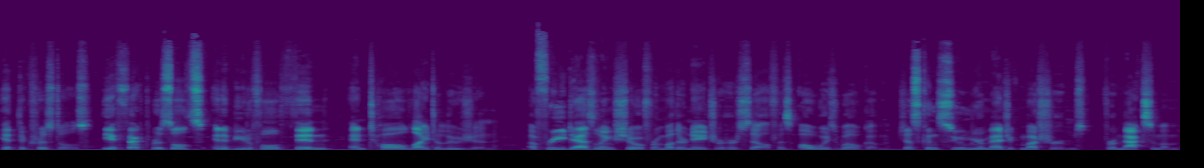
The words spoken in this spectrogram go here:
hit the crystals, the effect results in a beautiful, thin, and tall light illusion. A free dazzling show from Mother Nature herself is always welcome. Just consume your magic mushrooms for maximum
